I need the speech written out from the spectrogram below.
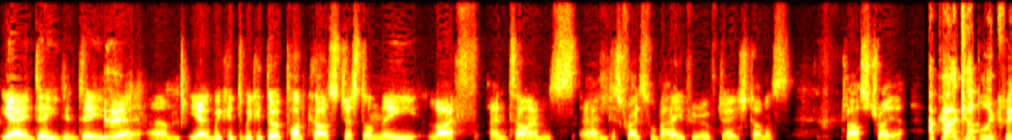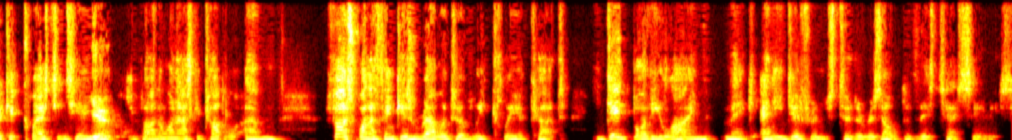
Yeah, indeed, indeed. Yeah, yeah. Um, yeah. We could we could do a podcast just on the life and times and disgraceful behaviour of J.H. Thomas, class traitor. I've got a couple of cricket questions here. Yeah. I want to ask a couple. Um, first one I think is relatively clear cut. Did body line make any difference to the result of this Test series?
